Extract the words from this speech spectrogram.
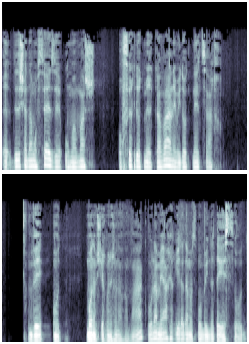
זה שאדם עושה את זה, הוא ממש הופך להיות מרכבה למידות נצח ועוד. בואו נמשיך בלשון הרמק, ואולם מאחר גיל אדם עצמו במידת היסוד,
